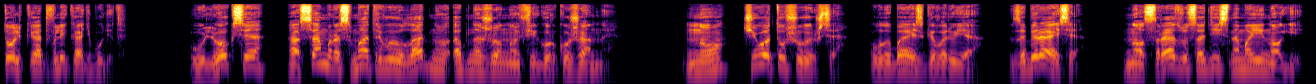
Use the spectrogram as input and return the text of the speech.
только отвлекать будет. Улегся, а сам рассматриваю ладную обнаженную фигурку Жанны. «Ну, чего тушуешься?» — улыбаясь, говорю я. «Забирайся, но сразу садись на мои ноги,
